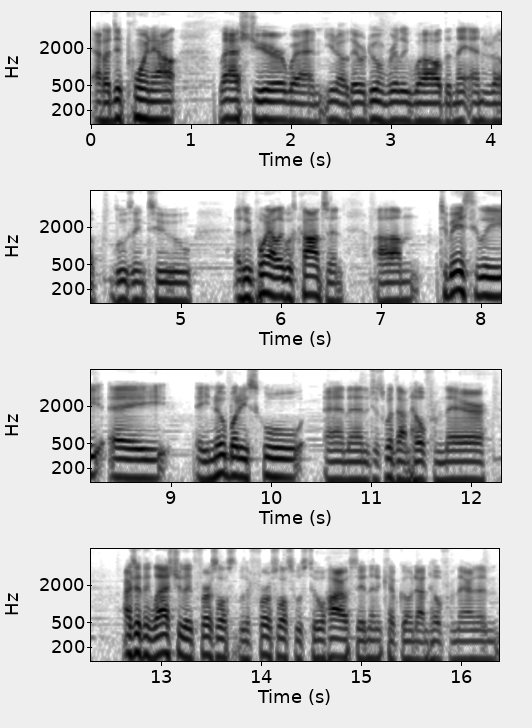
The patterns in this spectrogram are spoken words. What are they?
as I did point out, last year when you know they were doing really well. Then they ended up losing to, as we point out, like Wisconsin, um, to basically a a nobody school, and then it just went downhill from there. Actually, I think last year they first lost. Their first loss was to Ohio State, and then it kept going downhill from there. And then,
